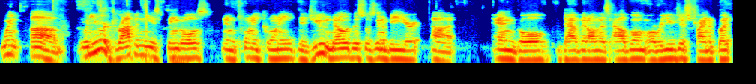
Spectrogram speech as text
When um when you were dropping these singles in 2020, did you know this was going to be your uh, end goal to have it on this album, or were you just trying to put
